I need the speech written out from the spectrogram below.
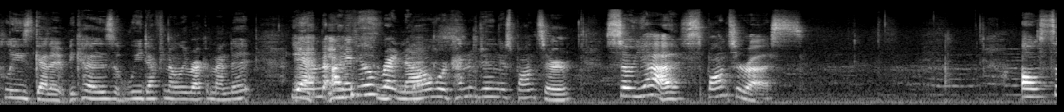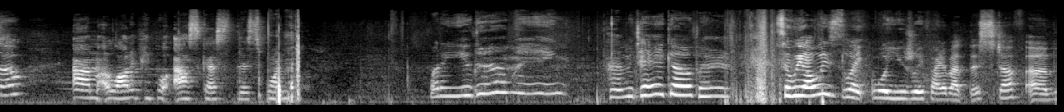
please get it because we definitely recommend it. Yeah, and, and I feel right now we're kind of doing a sponsor. So yeah, sponsor us. Also, um, a lot of people ask us this one. What are you doing? Let me take over. So we always like will usually fight about this stuff of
